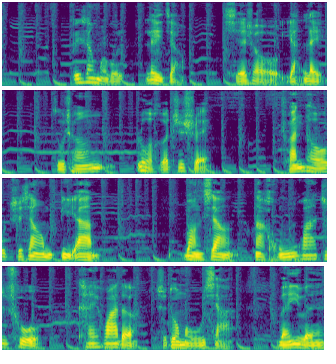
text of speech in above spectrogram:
悲伤抹过泪角，携手眼泪，组成洛河之水，船头直向彼岸。望向那红花之处，开花的是多么无暇。闻一闻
